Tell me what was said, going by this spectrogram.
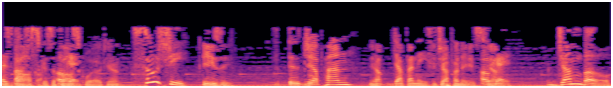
Es Vasco. It's a Okay. Basque word, yeah. Sushi. Easy. Eh, Japan. Yep. Japanese. Japanese. yep. Okay. Jumbo.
